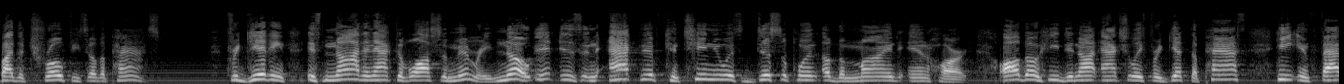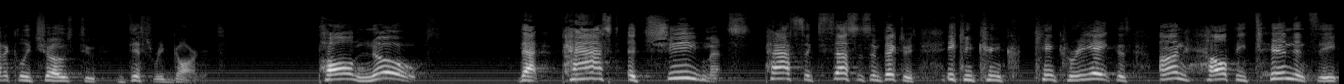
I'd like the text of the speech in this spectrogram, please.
by the trophies of the past. Forgetting is not an act of loss of memory. No, it is an active, continuous discipline of the mind and heart. Although he did not actually forget the past, he emphatically chose to disregard it. Paul knows that past achievements, past successes and victories, it can, can, can create this unhealthy tendency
